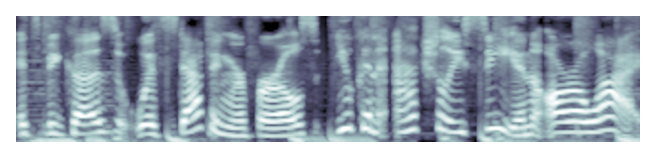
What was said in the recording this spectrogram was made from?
It's because with staffing referrals, you can actually see an ROI.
